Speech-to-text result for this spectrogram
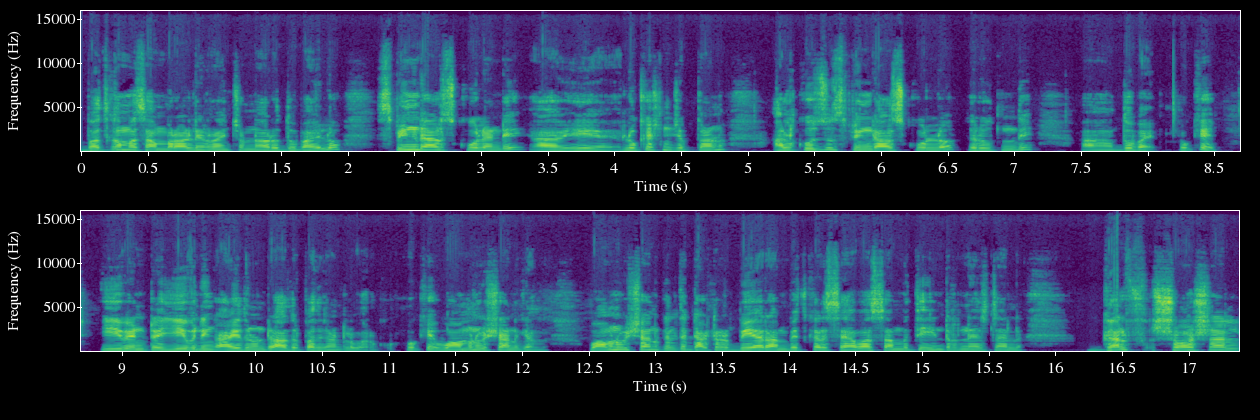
బతుకమ్మ సంబరాలు నిర్వహించున్నారు దుబాయ్లో. స్ప్రింగ్ డాల్ స్కూల్ అండి. లొకేషన్ చెప్తాను అల్కూజు స్ప్రింగ్ డాల్ స్కూల్లో జరుగుతుంది దుబాయ్. ఓకే? ఈవెంట్ ఈవినింగ్ ఐదు నుండి రాత్రి పది గంటల వరకు. ఓకే? వామన్ విషయానికి వెళ్దాం. వామన్ విషయానికి వెళ్తే డాక్టర్ బిఆర్ అంబేద్కర్ సేవా సమితి international gulf social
